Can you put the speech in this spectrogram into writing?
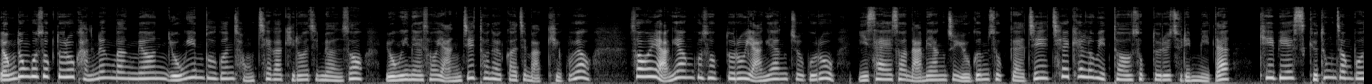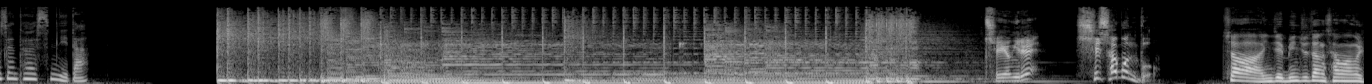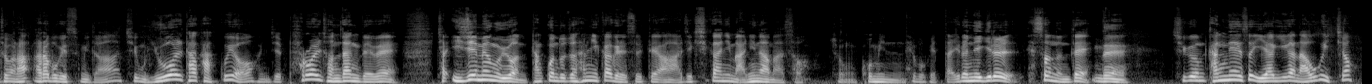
영동고속도로 강릉 방면 용인 부근 정체가 길어지면서 용인에서 양지 터널까지 막히고요. 서울 양양고속도로 양양 쪽으로 미사에서 남양주 요금소까지 7km 속도를 줄입니다. KBS 교통정보센터였습니다. 최영일의 시사본부 자, 이제 민주당 상황을 좀 알아, 보겠습니다 지금 6월 다 갔고요. 이제 8월 전당대회. 자, 이재명 의원 당권 도전합니까? 그랬을 때 아, 아직 시간이 많이 남아서 좀 고민해 보겠다. 이런 얘기를 했었는데 네. 지금 당내에서 이야기가 나오고 있죠.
